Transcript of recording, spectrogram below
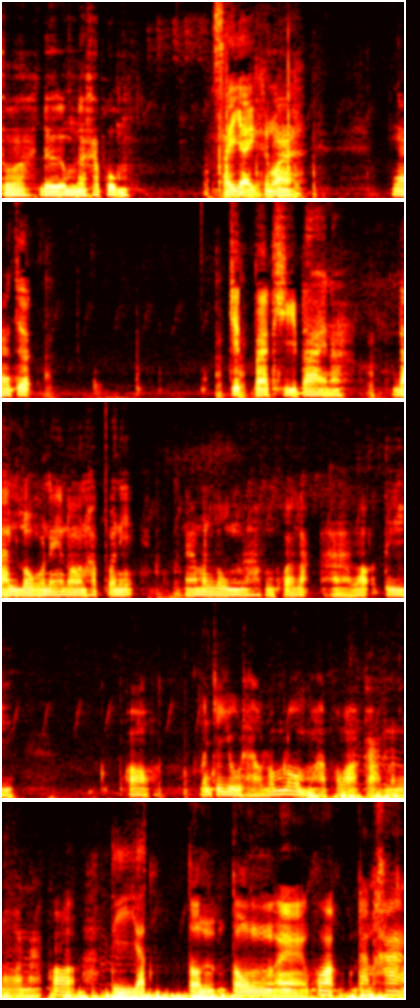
ตัวเดิมนะครับผม ไซส์ใหญ่ขึ้นมา น่าจะเจ็ดแปดขีดได้นะ ดันโลแน่นอนครับตัวนี้ น้ำมันลงนะครับ ผมก็ละหาเลาะตี ก็มันจะอยู่แถวร่มๆครับ เพราะว่าอากาศมันร้อนนะ ก็ตียัดตนตรงเอ่อพวกด้านข้าง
